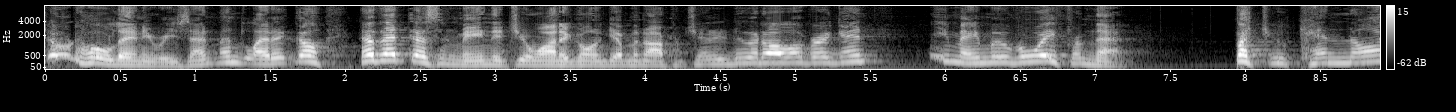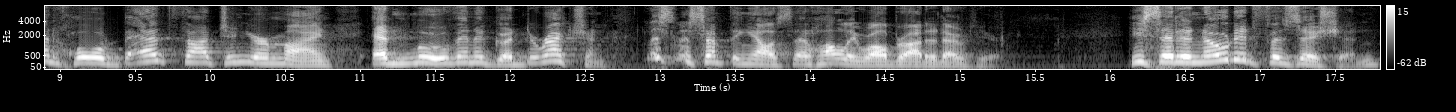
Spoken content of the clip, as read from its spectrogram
don't hold any resentment. Let it go. Now, that doesn't mean that you want to go and give them an opportunity to do it all over again. You may move away from that. But you cannot hold bad thoughts in your mind and move in a good direction. Listen to something else that Holliwell brought it out here. He said, A noted physician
